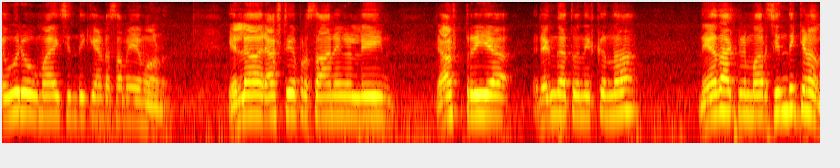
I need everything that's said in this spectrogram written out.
ഗൗരവമായി ചിന്തിക്കേണ്ട സമയമാണ്. എല്ലാ രാഷ്ട്രീയ പ്രസ്ഥാനങ്ങളിലെയും രാഷ്ട്രീയ രംഗത്ത് നിൽക്കുന്ന നേതാക്കന്മാർ ചിന്തിക്കണം.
